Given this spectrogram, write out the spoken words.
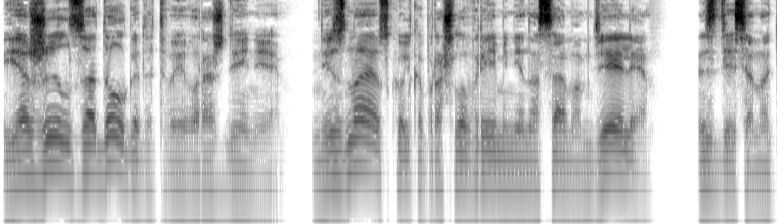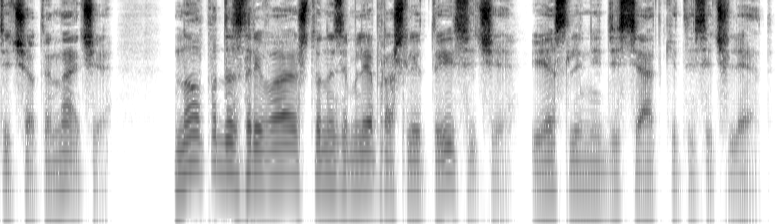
Я жил задолго до твоего рождения. Не знаю, сколько прошло времени на самом деле. Здесь оно течет иначе. Но подозреваю, что на Земле прошли тысячи, если не десятки тысяч лет.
